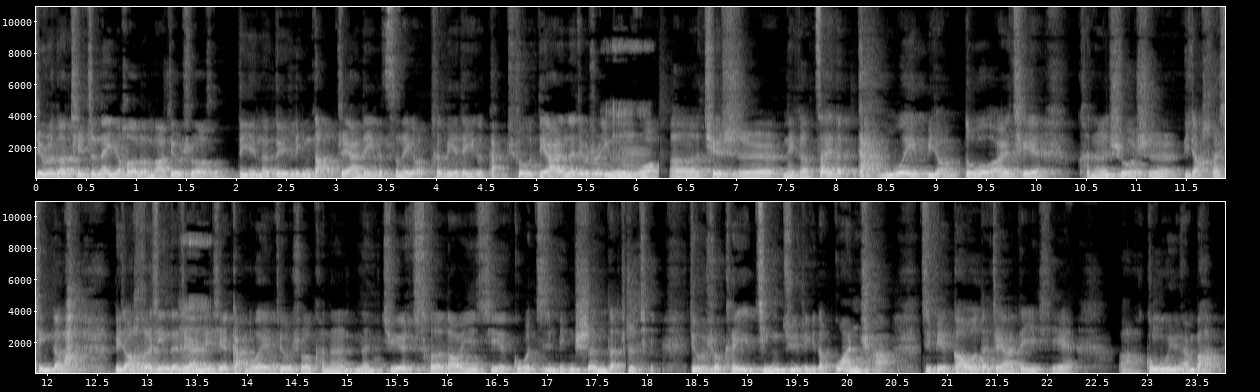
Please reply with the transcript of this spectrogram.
进入到体制内以后了嘛，就是说，第一呢，对领导这样的一个词呢有特别的一个感触；第二呢，就是说，因为我呃确实。那个在的岗位比较多，而且可能说是比较核心的啦，比较核心的这样的一些岗位，就是说可能能决策到一些国计民生的事情，就是说可以近距离的观察级别高的这样的一些啊公务员吧，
